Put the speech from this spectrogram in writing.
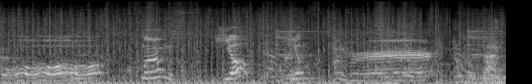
โอ้โหมึงเขียวเขียวสัตว์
